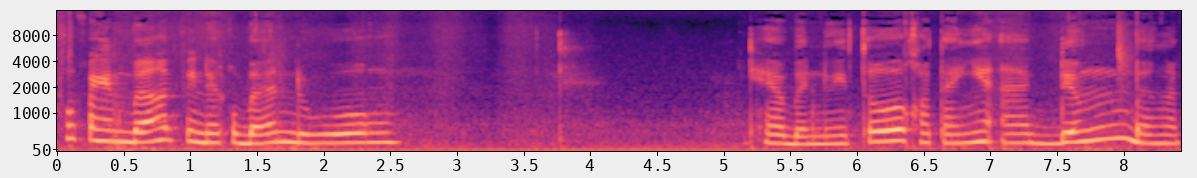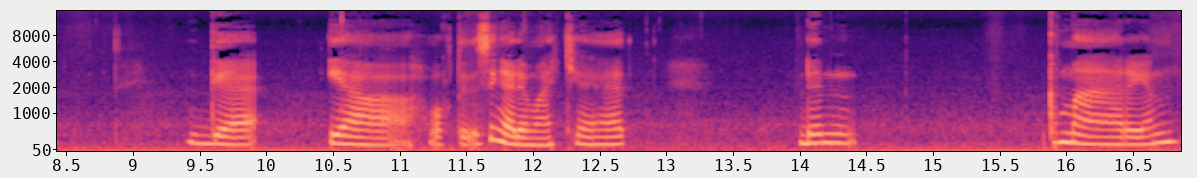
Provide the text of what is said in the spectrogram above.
Aku pengen banget pindah ke Bandung. Kayak Bandung itu kotanya adem banget. Gak ya waktu itu sih nggak ada macet. Dan kemarin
